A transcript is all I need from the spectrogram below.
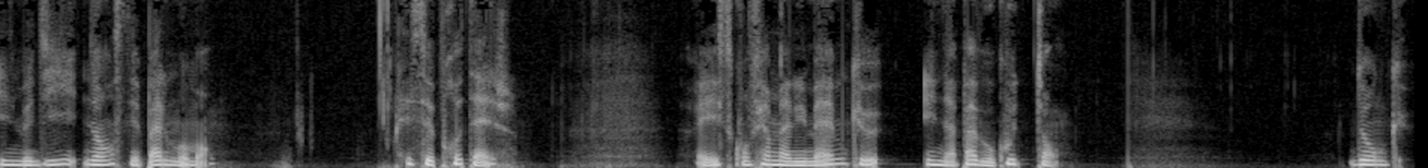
il me dit non, ce n'est pas le moment. Il se protège. Et il se confirme à lui-même qu'il n'a pas beaucoup de temps. Donc,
